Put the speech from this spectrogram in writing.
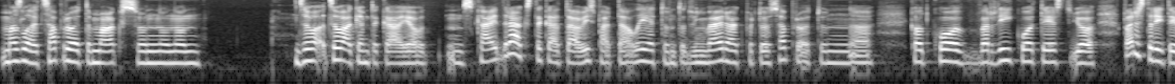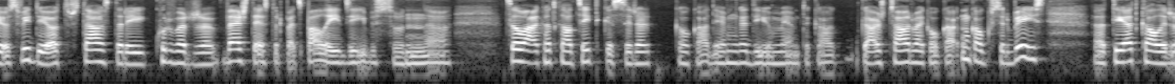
mazliet saprotamāks un, un, un cilvēkiem jau skaidrāks tā, tā vispār tā lieta, un tad viņi vairāk par to saprot un uh, kaut ko var rīkoties. Jo parasti arī tajos video tur stāst arī, kur var vērsties pēc palīdzības. Un, uh, cilvēki atkal citi, kas ir ar kaut kādiem gadījumiem kā gājuši cauri vai kaut, kā, nu, kaut kas ir bijis, uh, tie atkal ir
